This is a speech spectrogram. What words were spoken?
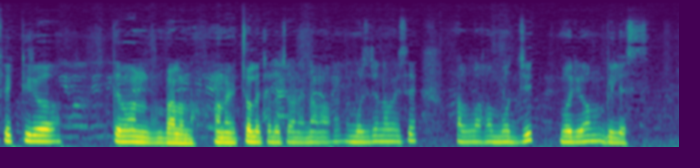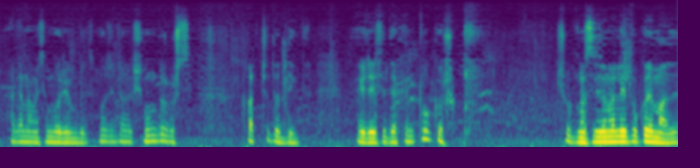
ফ্যাক্টরিও তেমন ভালো না মানে চলে চলে চলে, নামা মসজিদের নাম হয়েছে আল্লাহ মসজিদ মরিয়ম ভিলেজ। আগে নাম হয়েছে মরিয়ম ভিলেজ মসজিদটা অনেক সুন্দর করছে। কাচ্চুতোর দিক দিয়ে। এটা এসে দেখেন পুকুর। শুকনো সিজন হলে এই পুকুরে মাঝে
